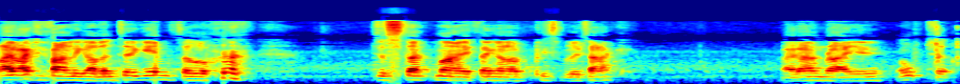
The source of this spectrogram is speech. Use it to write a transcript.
I've actually finally got into a game, so just stuck my thing on a piece of blue tack. Alright, I'm Ryu. Oh, shit.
